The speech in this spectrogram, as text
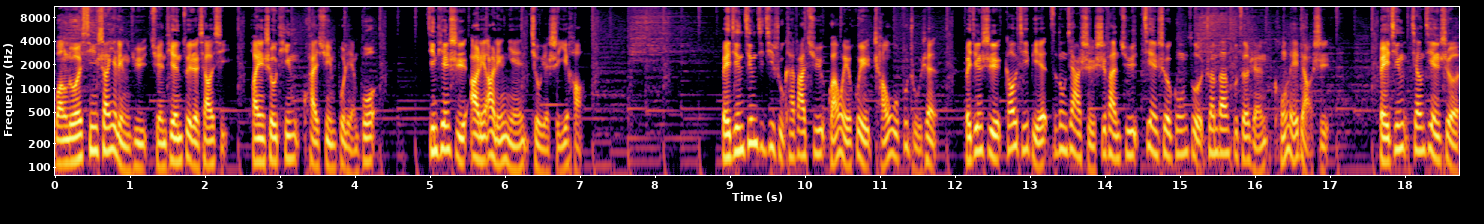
网罗新商业领域全天最热消息，欢迎收听《快讯不联播》。今天是二零二零年九月十一号。北京经济技术开发区管委会常务副主任、北京市高级别自动驾驶示范区建设工作专班负责人孔磊表示。北京将建设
